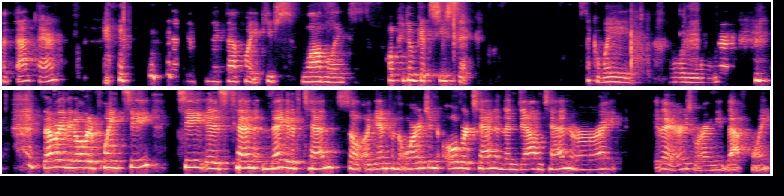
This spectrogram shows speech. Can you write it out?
Put that there. Make that point. It keeps wobbling. Hope you don't get seasick. It's like a wave. Oh, yeah. then we're going to go over to point T. T is 10, negative 10. So again, from the origin, over 10 and then down 10, right there is where I need that point.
